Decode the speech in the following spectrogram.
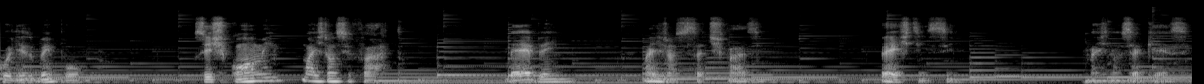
colhido bem pouco. Vocês comem, mas não se fartam. Bebem, mas não se satisfazem. Vestem-se, mas não se aquecem.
